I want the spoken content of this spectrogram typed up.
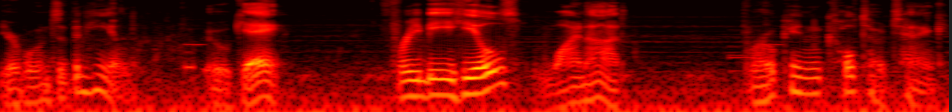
Your wounds have been healed. Okay. Freebie heals? Why not? Broken Kolto tank.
